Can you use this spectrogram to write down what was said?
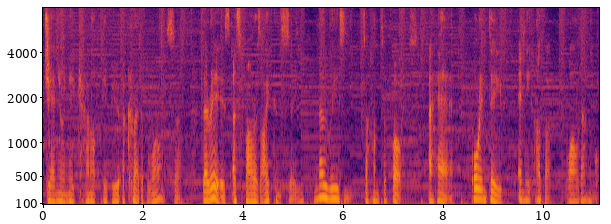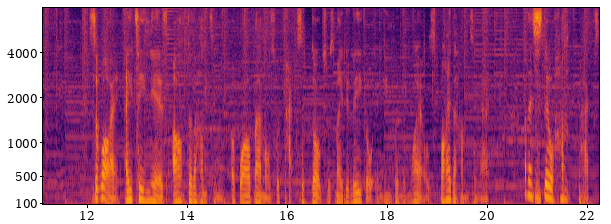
genuinely cannot give you a credible answer. There is, as far as I can see, no reason to hunt a fox, a hare, or indeed any other wild animal. So why, 18 years after the hunting of wild mammals with packs of dogs was made illegal in England and Wales by the Hunting Act, are there still hunt packs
